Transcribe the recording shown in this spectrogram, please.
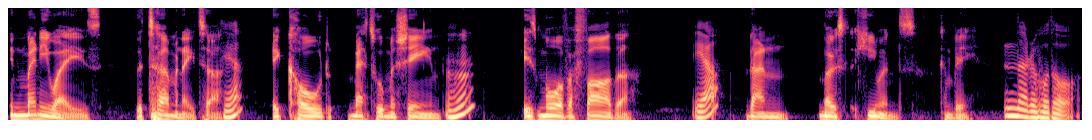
in many ways, the Terminator, Yeah a cold metal machine, is more of a father Yeah than most humans can be. なるほど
